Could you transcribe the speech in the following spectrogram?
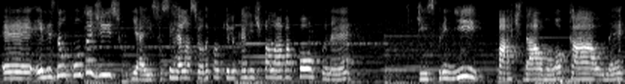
é, eles dão conta disso. E aí isso se relaciona com aquilo que a gente falava há pouco, né? De exprimir parte da alma local, né?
